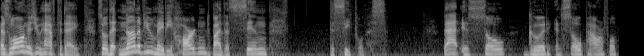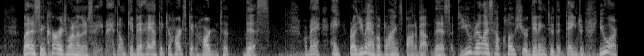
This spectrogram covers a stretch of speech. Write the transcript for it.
as long as you have today, so that none of you may be hardened by the sin deceitfulness. That is so good and so powerful. Let us encourage one another and say, man, don't give in. Hey, I think your heart's getting hardened to this. Or, man, hey, brother, you may have a blind spot about this. Do you realize how close you're getting to the danger? You are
